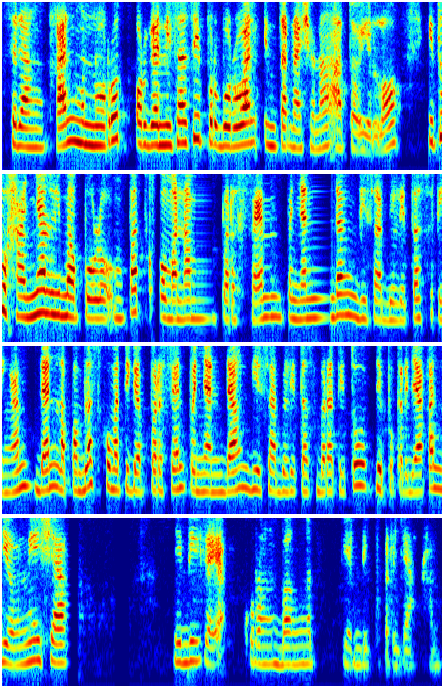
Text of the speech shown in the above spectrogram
Sedangkan menurut Organisasi Perburuan Internasional atau ILO, itu hanya 54,6 persen penyandang disabilitas ringan dan 18,3 persen penyandang disabilitas berat itu dipekerjakan di Indonesia. Jadi kayak kurang banget yang dipekerjakan.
